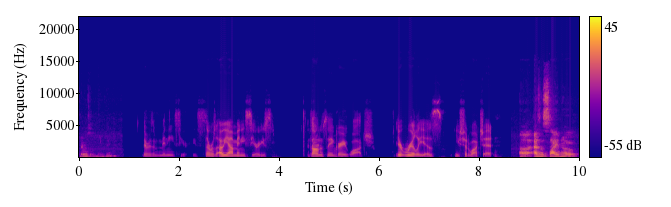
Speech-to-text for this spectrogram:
There was a movie? There was a mini series. There was oh yeah, mini series. It's honestly a Mhm. great watch. It really is. You should watch it. Uh, as a side note,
